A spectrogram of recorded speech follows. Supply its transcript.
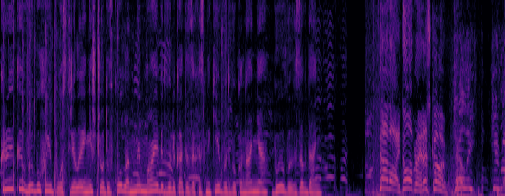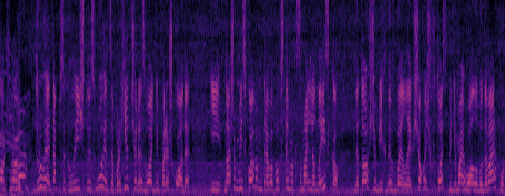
Крики, вибухи і постріли. Ніщо довкола не має відволікати захисників від виконання бойових завдань. Давай, добре, let's go! Другий етап психологічної смуги це прохід через водні перешкоди. І нашим військовим треба повсти максимально низько для того, щоб їх не вбили. Якщо хоч хтось піднімає голову доверху,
